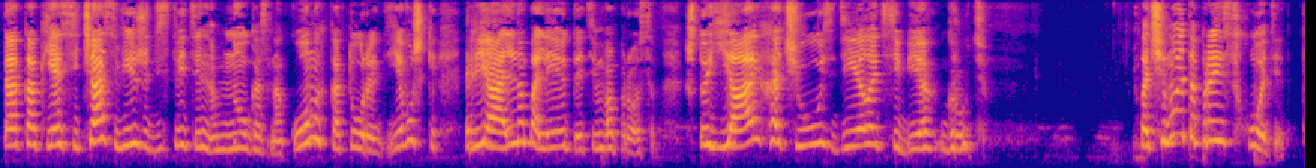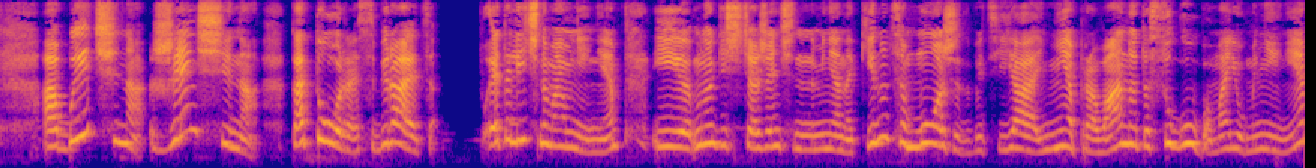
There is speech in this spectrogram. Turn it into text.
так как я сейчас вижу действительно много знакомых, которые девушки реально болеют этим вопросом, что я хочу сделать себе грудь. Почему это происходит? Обычно женщина, которая собирается это лично мое мнение. И многие сейчас женщины на меня накинутся. Может быть, я не права, но это сугубо мое мнение,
